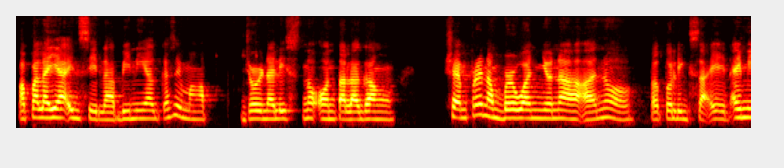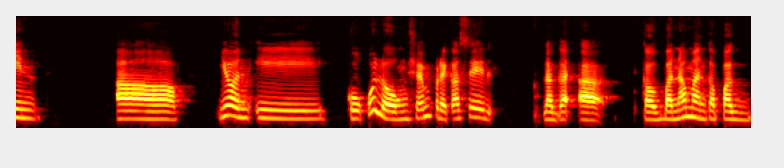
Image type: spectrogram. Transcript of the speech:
Papalayain sila, biniyag kasi mga journalist noon talagang syempre number one yun na ano, tutulig sa in. I mean, uh, yun, i-kukulong, syempre, kasi laga, uh, ikaw ba naman kapag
